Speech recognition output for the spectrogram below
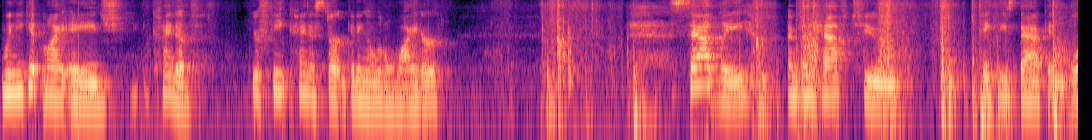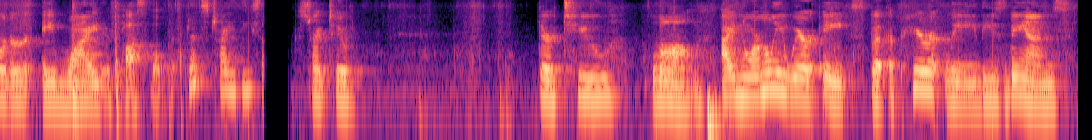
When you get my age, kind of, your feet kind of start getting a little wider. Sadly, I'm going to have to take these back and order a wide if possible. But let's try these. Strike two. They're too long. I normally wear eights, but apparently these bands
